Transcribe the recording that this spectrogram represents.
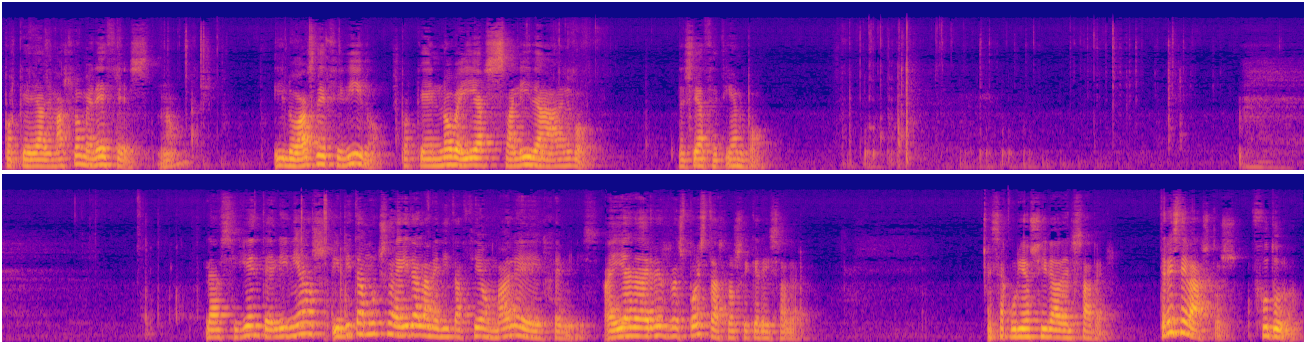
porque además lo mereces, ¿no? Y lo has decidido, porque no veías salida a algo desde hace tiempo. La siguiente línea os invita mucho a ir a la meditación, ¿vale, Géminis? Ahí daré respuestas los que queréis saber. Esa curiosidad del saber. Tres de bastos, futuro.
